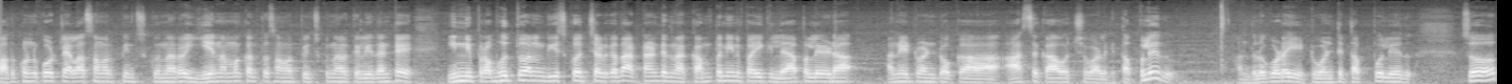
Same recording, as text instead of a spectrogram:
పదకొండు కోట్లు ఎలా సమర్పించుకున్నారో ఏ నమ్మకంతో సమర్పించుకున్నారో తెలియదు. అంటే ఇన్ని ప్రభుత్వాలను తీసుకొచ్చాడు కదా అట్లాంటిది నా కంపెనీని పైకి లేపలేడా అనేటువంటి ఒక ఆశ కావచ్చు వాళ్ళకి. తప్పులేదు అందులో కూడా ఎటువంటి తప్పు లేదు. సో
